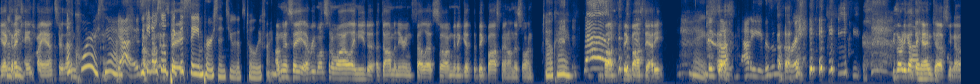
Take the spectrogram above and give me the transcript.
Yeah, So can I change my answer then? of course yeah Yes. we can I'm also gonna pick the same person too that's totally fine I'm gonna say every once in a while I need a, a domineering fella, so I'm gonna get the big boss man on this one. okay Yes! Boss, big boss daddy. nice Big boss daddy. This is great. He's already got the Uh, handcuffs, you know.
